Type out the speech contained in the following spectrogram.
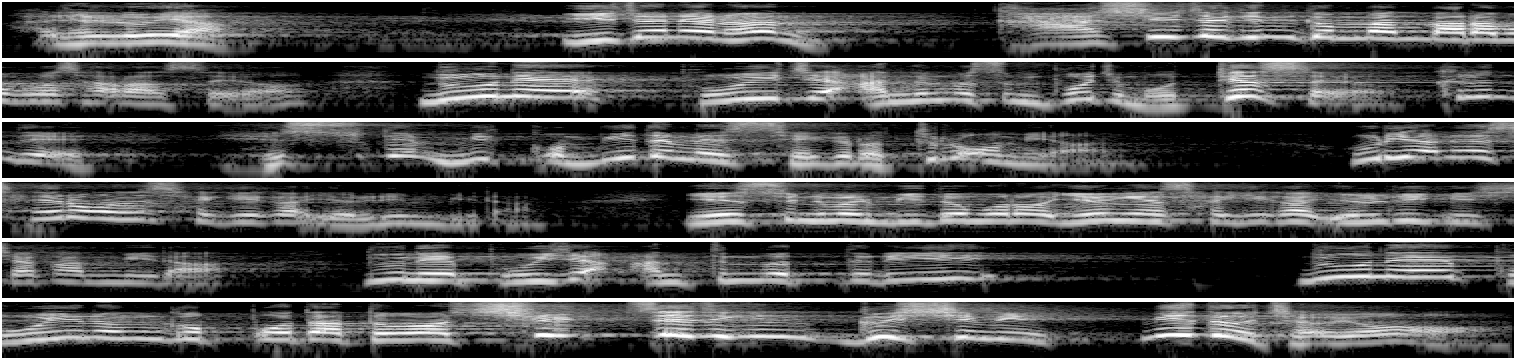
할렐루야. 이전에는 가시적인 것만 바라보고 살았어요. 눈에 보이지 않는 것은 보지 못했어요. 그런데 예수님 믿고 믿음의 세계로 들어오면 우리 안에 새로운 세계가 열립니다. 예수님을 믿음으로 영의 세계가 열리기 시작합니다. 눈에 보이지 않던 것들이 눈에 보이는 것보다 더 실제적인 것임이 믿어져요.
